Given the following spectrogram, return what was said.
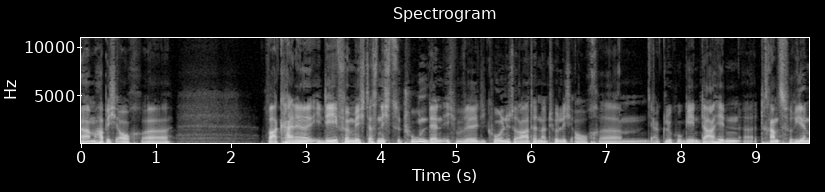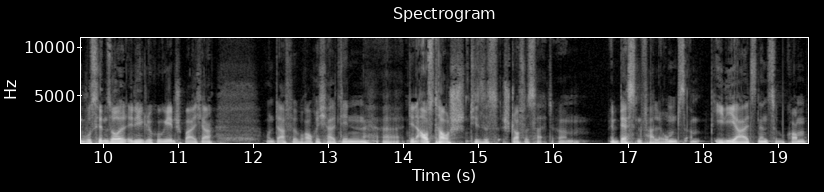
Ähm, Habe ich auch äh, war keine Idee für mich, das nicht zu tun, denn ich will die Kohlenhydrate natürlich auch ähm, ja, Glykogen dahin äh, transferieren, wo es hin soll, in die Glykogenspeicher. Und dafür brauche ich halt den, äh, den Austausch dieses Stoffes halt. Ähm, im besten Falle, um es am idealsten zu bekommen.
